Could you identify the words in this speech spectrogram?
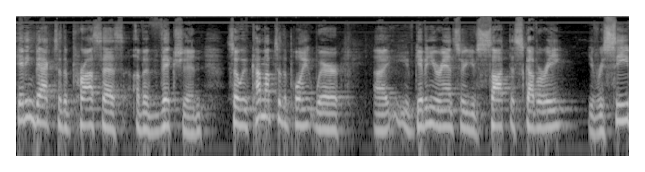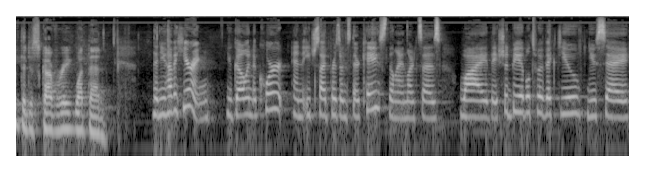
Getting back to the process of eviction, so we've come up to the point where uh, you've given your answer, you've sought discovery, you've received the discovery, what then? Then you have a hearing. You go into court, and each side presents their case. The landlord says why they should be able to evict you. You say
